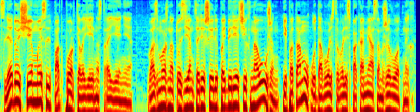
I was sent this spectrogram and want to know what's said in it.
Следующая мысль подпортила ей настроение. Возможно, туземцы решили поберечь их на ужин и потому удовольствовались пока мясом животных.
